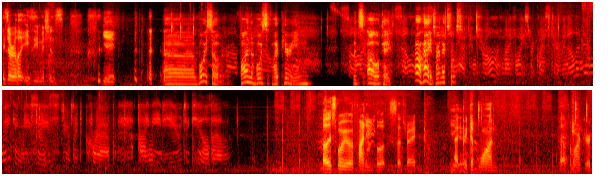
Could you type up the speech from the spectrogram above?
These are really easy missions. Yeah. Uh, voiceover. Find the voice of Hyperion. It's- Sorry, oh, okay. Oh, hey, it's right next to us. Oh, this is where we were finding books. That's right. Yeah. I picked up one without the marker.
